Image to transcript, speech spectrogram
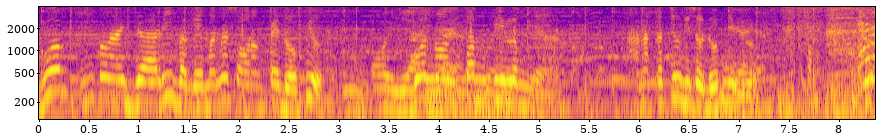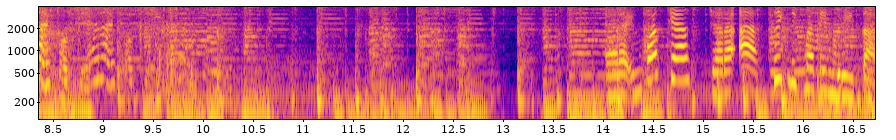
Gue mempelajari bagaimana seorang pedofil. Oh iya. gue iya, nonton iya. filmnya, anak kecil disodomi Iya, bro. iya. Era Podcast. Era Podcast. Erain Podcast, cara asik nikmatin berita.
